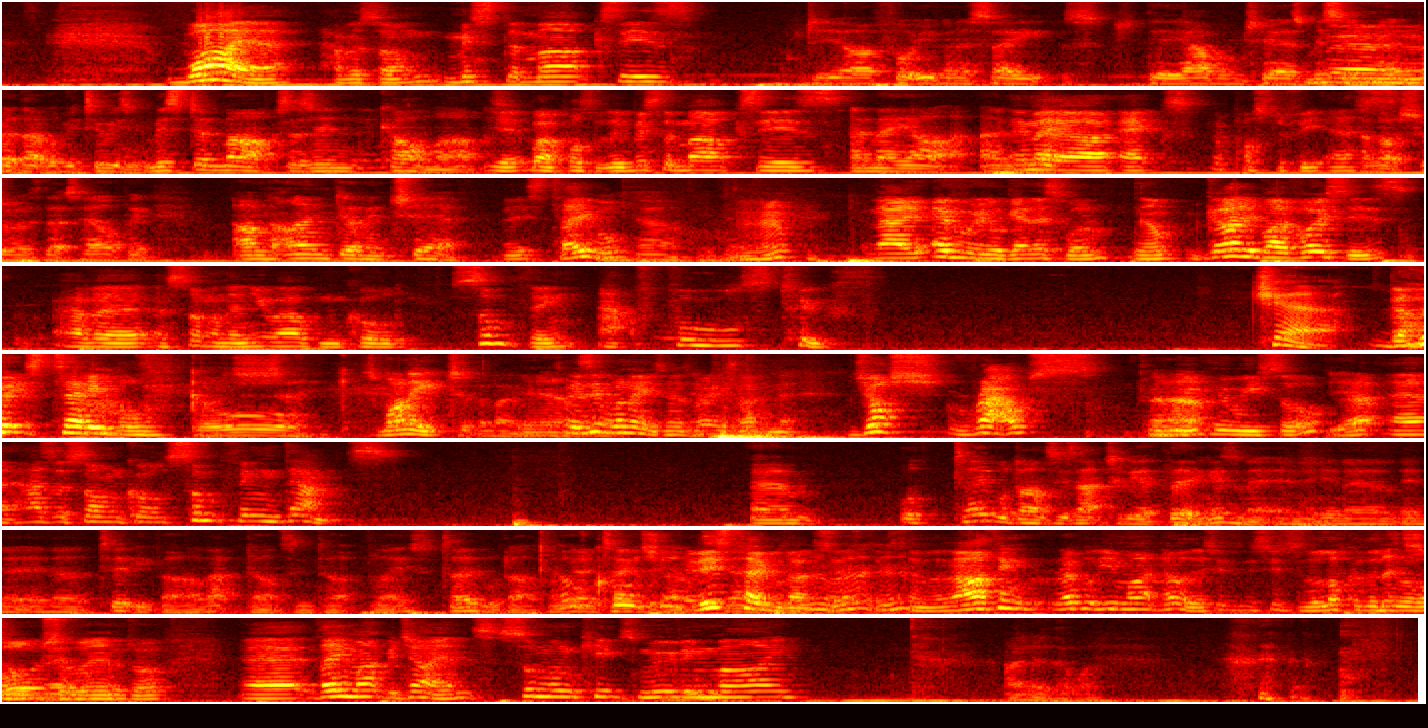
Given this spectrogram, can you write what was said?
Wire have a song. Mr. Marx's. Did you, I thought you were going to say the album Chair's missing, No, then, no. but that would be too easy. Mr. Marx, as in Karl Marx. Yeah, well, possibly. Mr. Marx's. M A R. and- M A R X apostrophe S. I'm not sure if that's helping. I'm, I'm going chair. It's table. No. Mm-hmm. Now everybody will get this one. No. Guided by Voices have a, a song on their new album called Something at Fool's Tooth. Chair. No, it's table. Oh. It's one each at the moment. Yeah. Is it one each? That's very exciting. isn't it? Josh Rouse, who, Uh-huh. we, who we saw, Yeah. uh, has a song called Something Dance. Um, well, table dance is actually a thing, isn't it? In, in, a, in, a, in a titty bar, lap dancing type place. Table dance. I'm Of going course, table yeah. dance. It is yeah. table dance. Oh, right, yeah. similar. Now I think Rebel, you might know this. This is the luck of the Let's draw. hope so, luck of yeah. the draw. Uh, they might be giants. Someone keeps moving my. I know that one.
